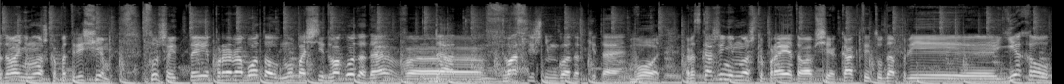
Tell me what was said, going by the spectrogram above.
Микрофону, давай немножко потрещим. Слушай, ты проработал, ну, почти два года, да? В, Да, э, два с лишним года в Китае. Вот. Расскажи немножко про это вообще. Как ты туда приехал,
